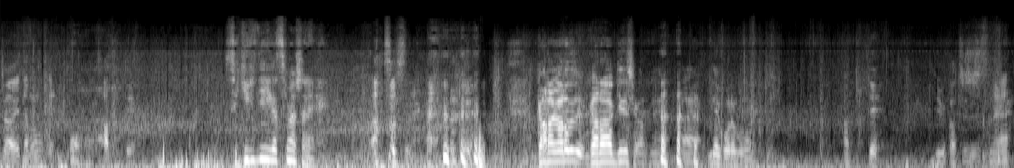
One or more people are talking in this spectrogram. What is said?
ただいたもので貼ってセキュリティがつきましたね。あそうですね。ガラガラでガラ空きでしたからね、はい、でこれも貼ってっていう形ですね、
